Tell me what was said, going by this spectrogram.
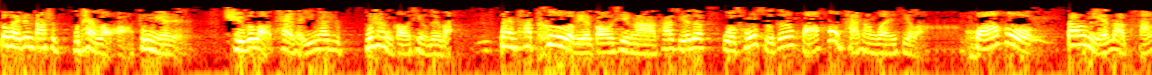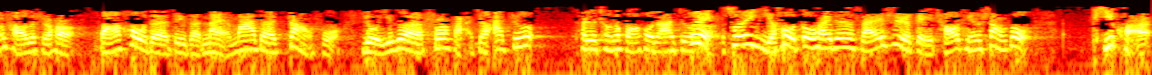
窦怀真当时不太老啊，中年人娶个老太太应该是不是很高兴对吧？但是他特别高兴啊，他觉得我从此跟皇后攀上关系了。皇后当年呢，唐朝的时候。皇后的这个奶妈的丈夫有一个说法叫阿遮，他就成了皇后的阿遮。对，所以以后窦怀真凡是给朝廷上奏提款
